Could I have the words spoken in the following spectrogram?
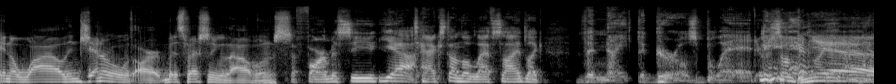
in a while in general with art, but especially with albums. the pharmacy Yeah. text on the left side, like the night the girls bled or something like that.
